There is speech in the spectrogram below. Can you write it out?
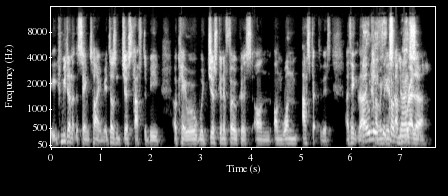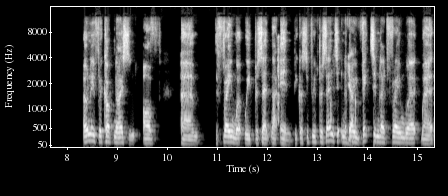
it can be done at the same time it doesn't just have to be okay we're, we're just going to focus on on one aspect of this i think that only having this umbrella only if we're cognizant of um, the framework we present that in. Because if we present it in a yeah. very victim led framework where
